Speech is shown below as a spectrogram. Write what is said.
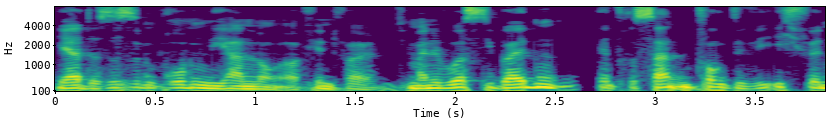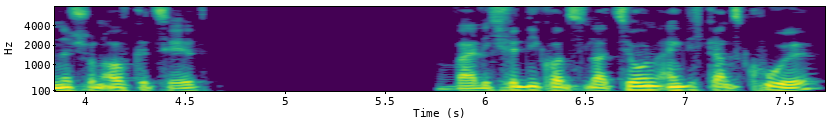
Ja, das ist im Groben die Handlung auf jeden Fall. Ich meine, du hast die beiden interessanten Punkte, wie ich finde, schon aufgezählt. Weil ich finde die Konstellation eigentlich ganz cool,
